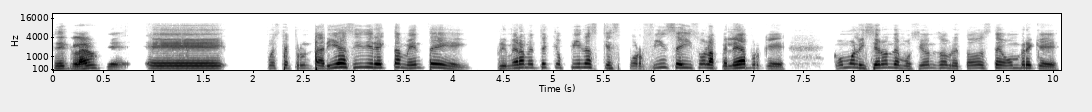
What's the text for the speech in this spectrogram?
Sí, claro. Eh, eh, pues te preguntaría así directamente, primeramente, ¿qué opinas que por fin se hizo la pelea? Porque cómo le hicieron de emoción, sobre todo este hombre que,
